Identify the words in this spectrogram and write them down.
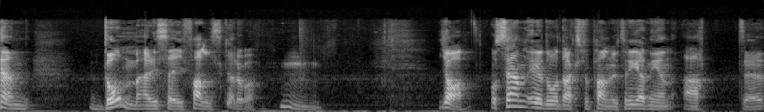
Men de är i sig falska då. Hmm. Ja, och sen är det då dags för Palmeutredningen att eh,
